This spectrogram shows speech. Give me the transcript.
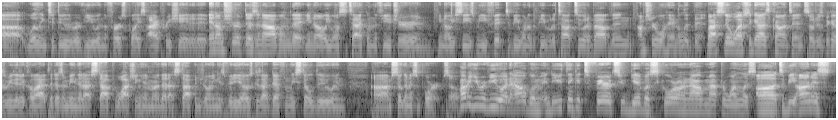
uh, willing to do the review in the first place. I appreciated it. And I'm sure if there's an album that, you know, he wants to tackle in the future and, you know, he sees me fit to be one of the people to talk to it about, then I'm sure we'll handle it then. But I still watch the guy's content, so just because we did a collab, that doesn't mean that I stopped watching him or that I stopped enjoying his videos, because I definitely still do, and uh, I'm still going to support. So, how do you review an album, and do you think it's fair to give a score on an album after one listen? Uh, to be honest,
